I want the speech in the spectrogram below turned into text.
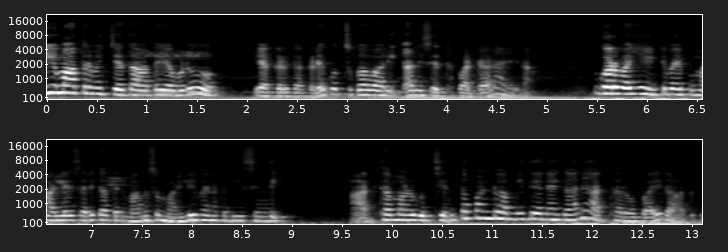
ఈ మాత్రం ఇచ్చే తాత ఎవడు? ఎక్కడికక్కడే పుచ్చుకోవాలి అని సిద్ధపడ్డాడు ఆయన. గొరవయ్య ఇంటివైపు మళ్ళేసరికి అతని మనసు మళ్ళీ వెనక తీసింది. అర్ధమణుగు చింతపండు అమ్మితేనే గాని అర్ధ రూపాయి రాదు.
